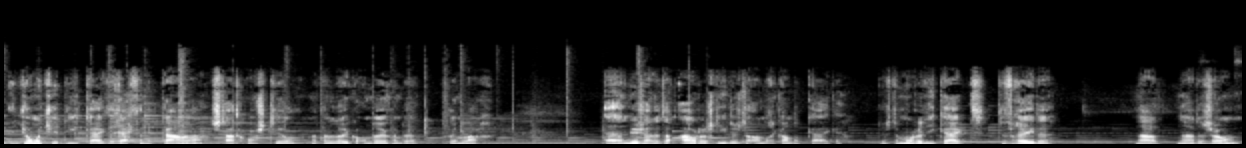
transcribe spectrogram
het jongetje die kijkt recht in de camera, staat gewoon stil met een leuke ondeugende glimlach. En nu zijn het de ouders die dus de andere kant op kijken. Dus de moeder die kijkt tevreden naar, naar de zoon.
